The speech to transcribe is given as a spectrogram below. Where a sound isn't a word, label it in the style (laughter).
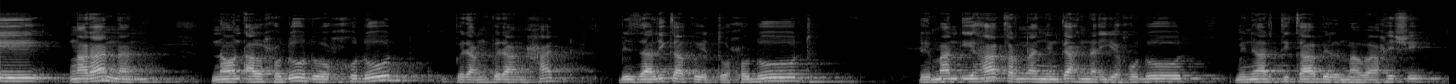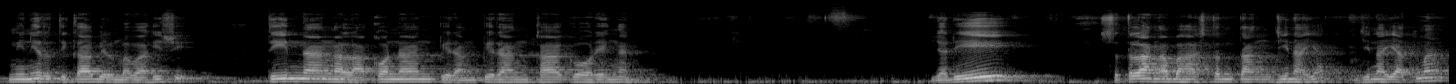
ngaranan naon al hududu hudud pirang-pirang had bizalika ku itu hudud. Diman iha karena nyegahna ieu hudud min artikabil mawahisi min irtikabil mawahisi tina ngalakonan pirang-pirang kagorengan. Jadi setelah ngabahas tentang jinayat jinayat mah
